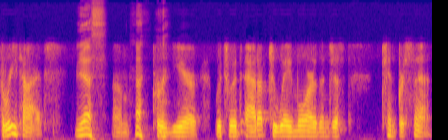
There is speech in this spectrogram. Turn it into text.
three tithes. Yes. um, per year, which would add up to way more than just 10%.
